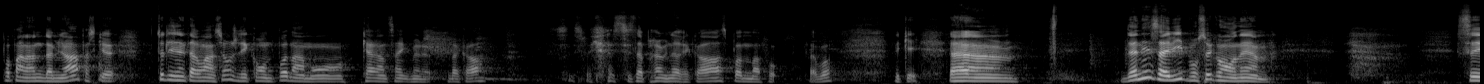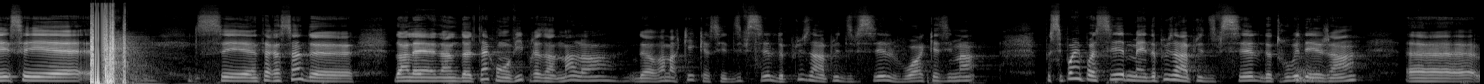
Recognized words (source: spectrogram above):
Pas pendant une demi-heure, parce que toutes les interventions, je ne les compte pas dans mon 45 minutes. D'accord? Si ça prend une heure et quart, ce pas de ma faute. Ça va? OK. Euh, donner sa vie pour ceux qu'on aime. C'est, euh, c'est intéressant de, dans, le, dans le temps qu'on vit présentement, là, de remarquer que c'est difficile, de plus en plus difficile, voire quasiment, c'est pas impossible, mais de plus en plus difficile de trouver des gens euh,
